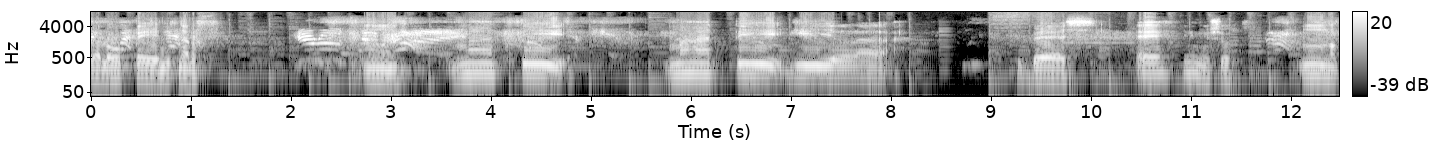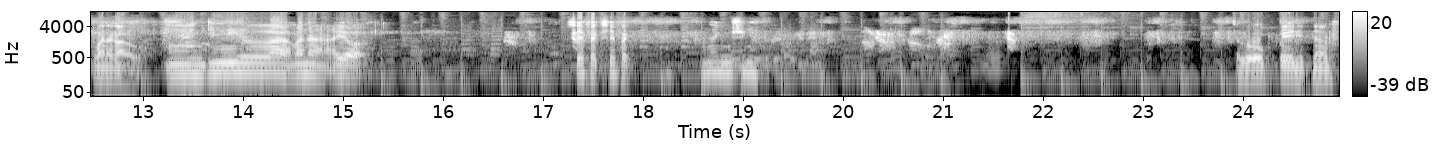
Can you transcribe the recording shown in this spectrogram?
Ya lope ini nerf hmm. mati. Mati gila. The best. Eh ini musuh. Hmm mau ke mana kau? Hmm gila. Mana? Ayo. Sefek sefek. Mana musuhnya? Terlalu OP nih nerf.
